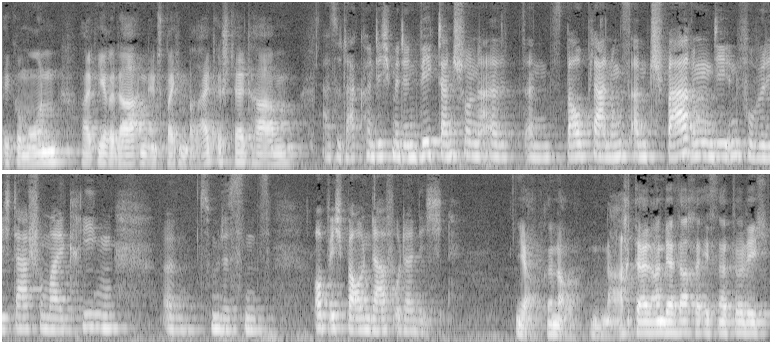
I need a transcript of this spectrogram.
die Kommunen halt ihre Daten entsprechend bereitgestellt haben. Also da könnte ich mir den Weg dann schon ans Bauplanungsamt sparen. Die Info würde ich da schon mal kriegen, ähm, zumindest ob ich bauen darf oder nicht. Ja, genau. Ein Nachteil an der Sache ist natürlich,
